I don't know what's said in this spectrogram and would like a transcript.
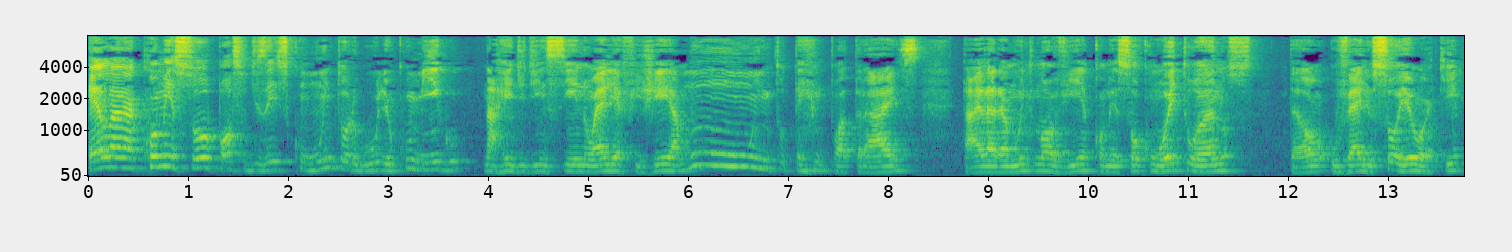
Ela começou, posso dizer isso com muito orgulho, comigo na rede de ensino LFG há muito tempo atrás. Tá? Ela era muito novinha, começou com oito anos, então o velho sou eu aqui.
